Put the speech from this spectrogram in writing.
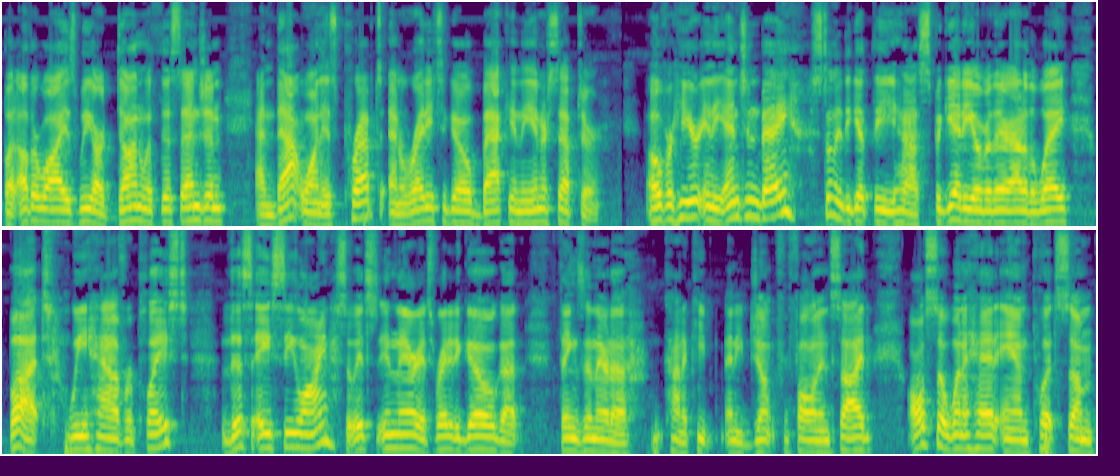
but otherwise we are done with this engine, and that one is prepped and ready to go back in the Interceptor. Over here in the engine bay, still need to get the uh, spaghetti over there out of the way, but we have replaced this AC line. So it's in there, it's ready to go, got things in there to kind of keep any junk from falling inside. Also went ahead and put some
